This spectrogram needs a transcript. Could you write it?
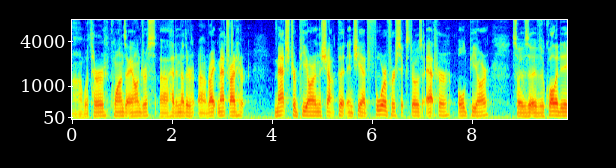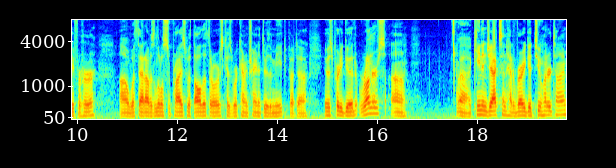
Uh, with her, Kwanzaa Andrus uh, had another uh, right match right her, matched her PR in the shot put, and she had four of her six throws at her old PR. So it was a, it was a quality day for her. Uh, with that, I was a little surprised with all the throwers because we're kind of training through the meet, but uh, it was pretty good. Runners, uh, Keenan Jackson had a very good 200 time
